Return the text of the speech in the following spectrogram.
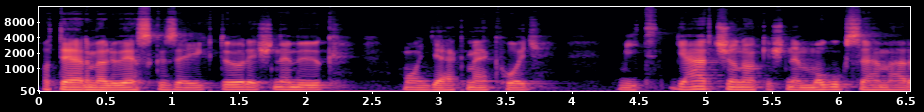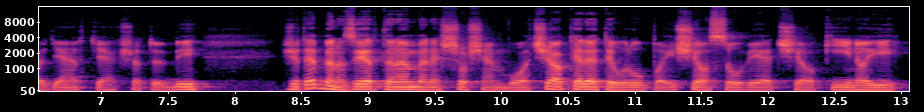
a termelő eszközeiktől, és nem ők mondják meg, hogy mit gyártsanak, és nem maguk számára gyártják, stb. És hát ebben az értelemben ez sosem volt, se a kelet-európai, se a szovjet, se a kínai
